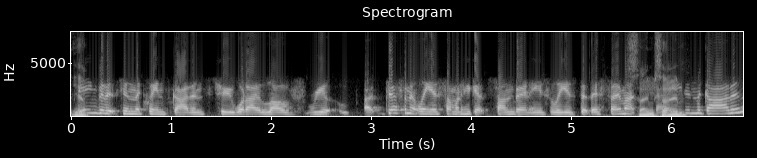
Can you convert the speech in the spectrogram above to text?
Yep. Being that it's in the Queen's Gardens too, what I love real, uh, definitely as someone who gets sunburn easily is that there's so much Same, shade same. in the gardens.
